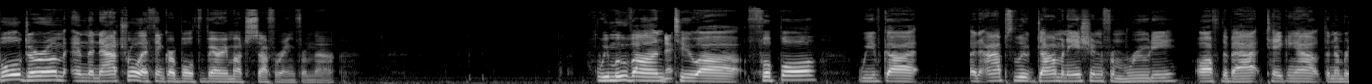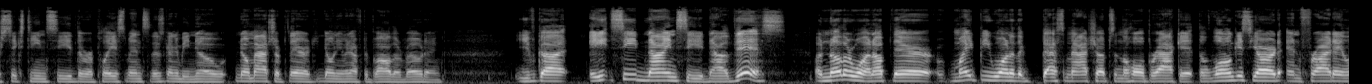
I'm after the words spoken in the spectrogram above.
Bull Durham and the Natural, I think, are both very much suffering from that. We move on to uh, football. We've got an absolute domination from Rudy off the bat, taking out the number 16 seed, the replacements. There's going to be no no matchup there. You don't even have to bother voting. You've got 8 seed, 9 seed. Now this, another one up there, might be one of the best matchups in the whole bracket. The longest yard and Friday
